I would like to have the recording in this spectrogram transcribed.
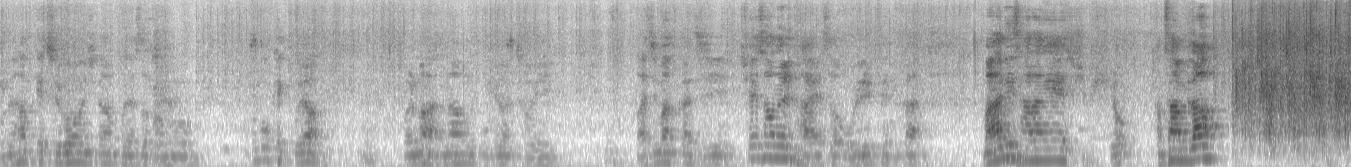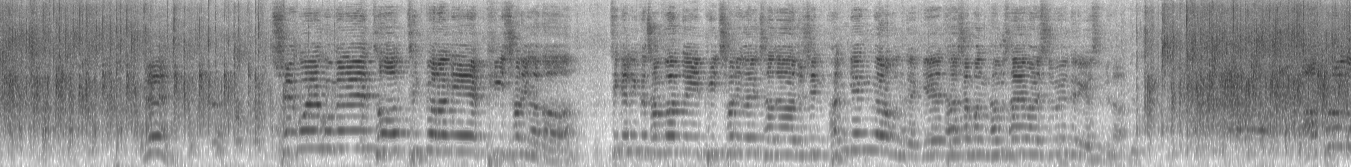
오늘 함께 즐거운 시간 보내서 너무 행복했고요. 네, 얼마 안 공연 저희 마지막까지 최선을 다해서 올릴 테니까 많이 사랑해 주십시오. 감사합니다. 네, 최고의 공연을 더 특별하게 피처링하다 티켓링크 전관데이 피처링을 찾아와 주신 관객 여러분들께 다시 한번 감사의 말씀을 드리겠습니다. 앞으로도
